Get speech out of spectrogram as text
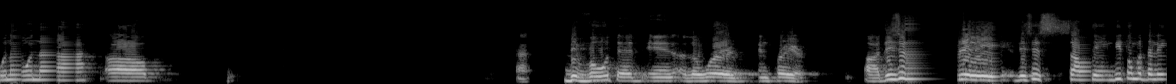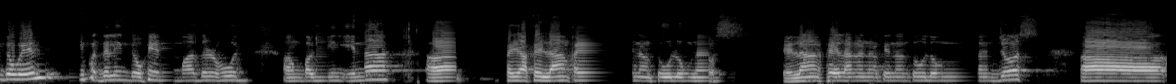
Una-una, devoted in the word and prayer. Uh, this is really, this is something, hindi to madaling gawin, hindi madaling gawin, motherhood, ang pagiging ina, uh, kaya kailangan kayo ng tulong ng Diyos. Kailangan, kailangan natin ng tulong ng Diyos. Uh,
